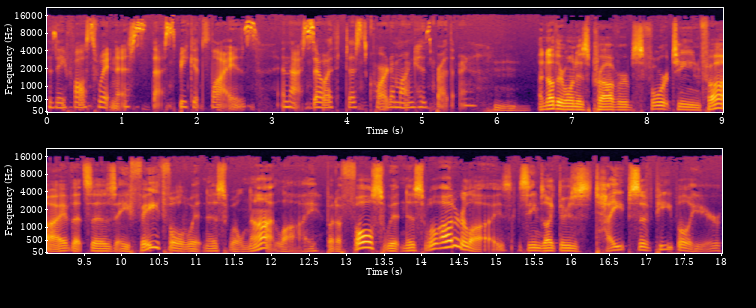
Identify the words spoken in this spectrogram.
Is a false witness that speaketh lies, and that soweth discord among his brethren. Another one is Proverbs 14:5 that says a faithful witness will not lie, but a false witness will utter lies. It seems like there's types of people here.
